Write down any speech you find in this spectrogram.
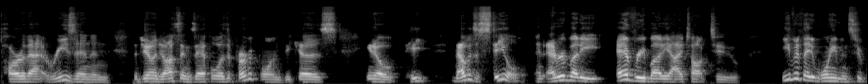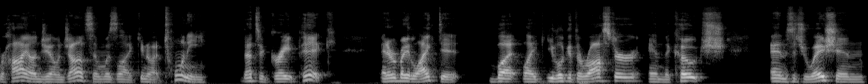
part of that reason. And the Jalen Johnson example was a perfect one because, you know, he that was a steal. And everybody, everybody I talked to even if they weren't even super high on Jalen Johnson, was like, you know, at 20, that's a great pick. And everybody liked it. But like you look at the roster and the coach and the situation,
